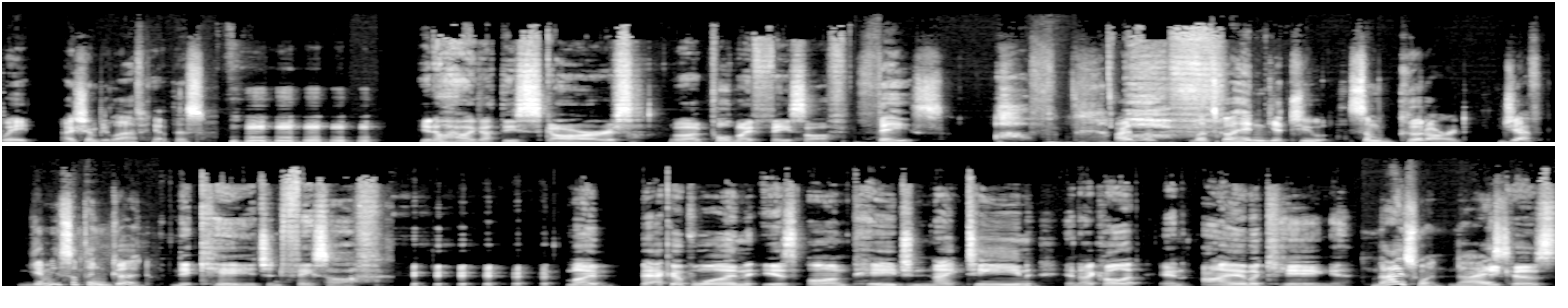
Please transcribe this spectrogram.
Wait, I shouldn't be laughing at this. you know how I got these scars? Well, I pulled my face off. Face off. All right, let, let's go ahead and get to some good art. Jeff, give me something good. Nick Cage and Face Off. My backup one is on page 19, and I call it And I Am a King. Nice one. Nice. Because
